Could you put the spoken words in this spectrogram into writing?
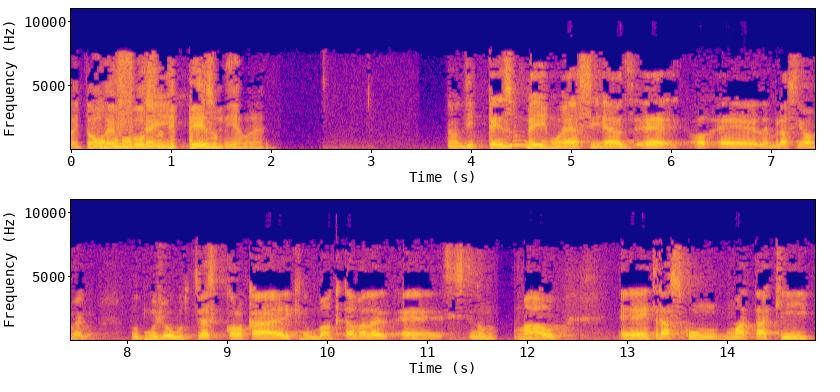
Então um reforço tem... de peso mesmo, né? Não, de peso mesmo, é assim, é, é, é lembrar assim, ó, velho, no último jogo tu tivesse que colocar Eric no banco que estava é, se sentindo mal, é, entrasse com um ataque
